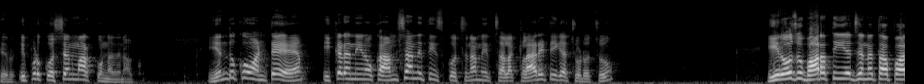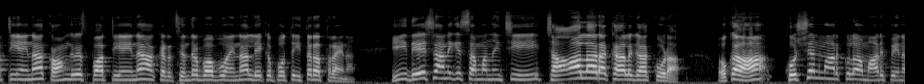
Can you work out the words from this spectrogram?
ఇచ్చారు. ఇప్పుడు క్వశ్చన్ మార్క్ ఉన్నది నాకు. ఎందుకు అంటే ఇక్కడ నేను ఒక అంశాన్ని తీసుకొచ్చిన మీరు చాలా క్లారిటీగా చూడొచ్చు. ఈరోజు భారతీయ జనతా పార్టీ అయినా కాంగ్రెస్ పార్టీ అయినా అక్కడ చంద్రబాబు అయినా లేకపోతే ఇతరత్ర అయినా ఈ దేశానికి సంబంధించి చాలా రకాలుగా కూడా ఒక క్వశ్చన్ మార్కులా మారిపోయిన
